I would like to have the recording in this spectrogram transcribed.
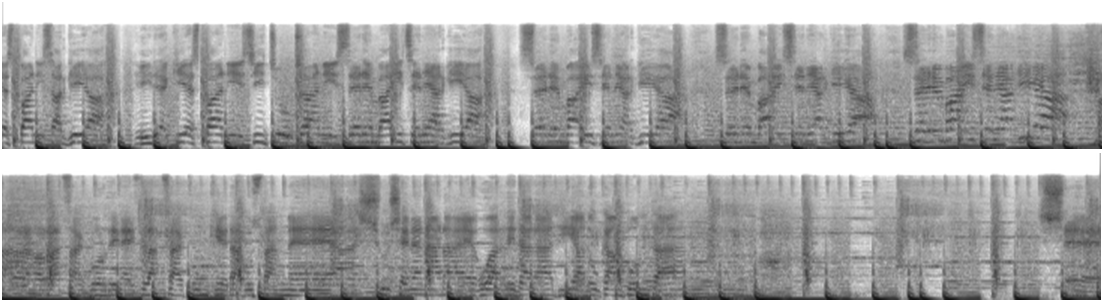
Ireki espaniz argia Ireki espaniz itxuk txani Zeren bai zene argia Zeren bai argia Zeren bai argia Zeren bai zene argia. Karren horatzak burdinaiz latzak Unki eta buztanea Xuxenen ara eguarditara Diadukan punta. Xe.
